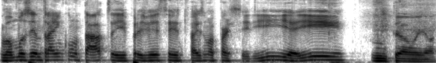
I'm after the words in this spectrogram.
Vamos entrar em contato aí pra ver se a gente faz uma parceria aí. Então aí, ó.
